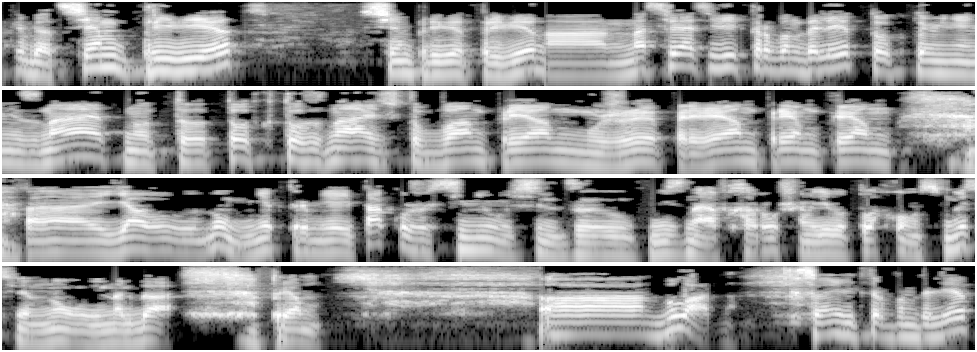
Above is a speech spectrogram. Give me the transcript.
Так, ребят, всем привет. Всем привет-привет. А, на связи Виктор Бондолет, тот, кто меня не знает, но тот, тот кто знает, что вам прям уже прям-прям-прям, а, я, ну, некоторым я и так уже синюсь, не знаю, в хорошем либо плохом смысле, но иногда прям а, ну ладно, с вами Виктор Бондолет,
